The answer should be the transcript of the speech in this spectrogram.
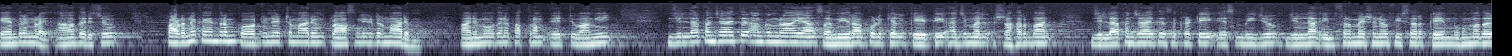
കേന്ദ്രങ്ങളെ ആദരിച്ചു. പഠന കേന്ദ്രം കോർഡിനേറ്റർമാരും ക്ലാസ് ലീഡർമാരും അനുമോദന പത്രം ഏറ്റുവാങ്ങി. ജില്ലാ പഞ്ചായത്ത് അംഗങ്ങളായ സമീറ പുളിക്കൽ കെ ടി അജ്മൽ ഷഹർബാൻ ജില്ലാ പഞ്ചായത്ത് സെക്രട്ടറി എസ് ബിജു ജില്ലാ ഇൻഫർമേഷൻ ഓഫീസർ കെ മുഹമ്മദ്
